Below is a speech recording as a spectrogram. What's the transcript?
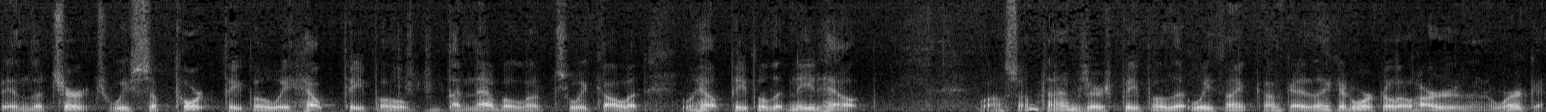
in the church, we support people, we help people, benevolence we call it. We help people that need help. Well, sometimes there's people that we think, okay, they could work a little harder than they're working.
